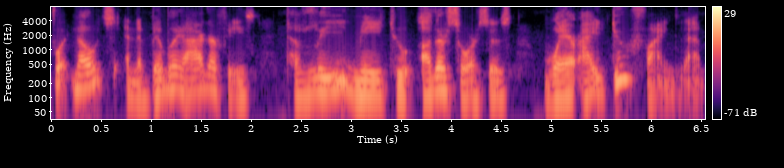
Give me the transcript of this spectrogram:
footnotes and the bibliographies to lead me to other sources where I do find them.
